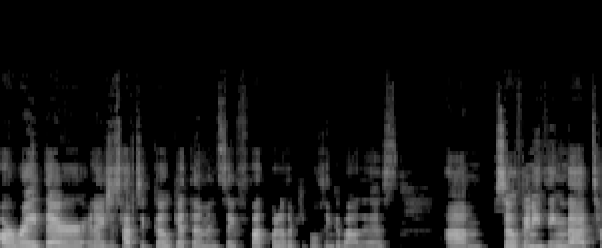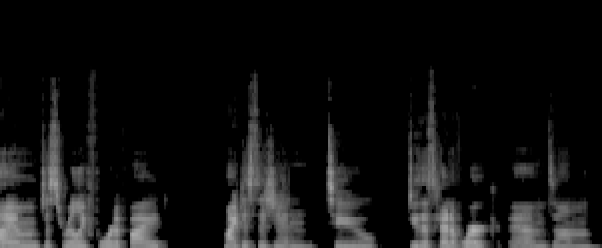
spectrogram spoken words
are right there. And I just have to go get them and say, fuck what other people think about this. Um, so, if anything, that time just really fortified my decision to do this kind of work. And um,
